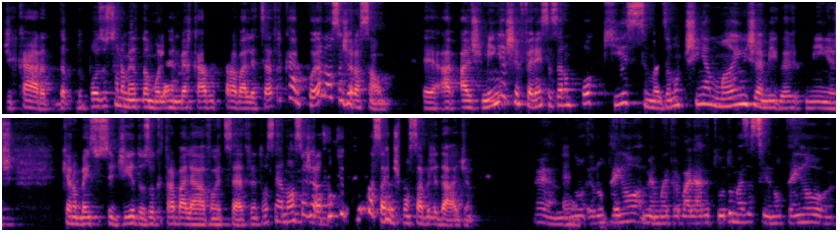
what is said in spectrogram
de, cara, do posicionamento da mulher no mercado de trabalho, etc., cara, foi a nossa geração é, as minhas referências eram pouquíssimas, eu não tinha mães de amigas minhas que eram bem-sucedidas ou que trabalhavam, etc. Então, assim, a nossa geração ficou com essa responsabilidade. É, é. eu não tenho, minha mãe trabalhava e tudo, mas assim, não tenho, eu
